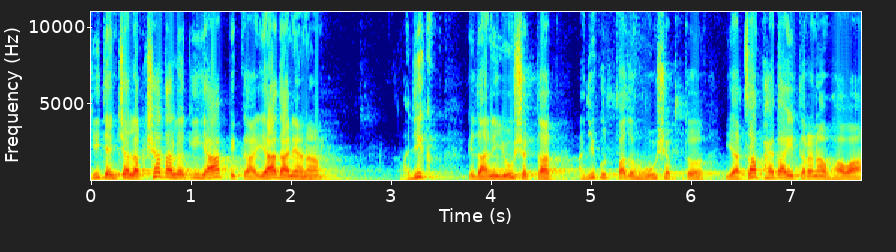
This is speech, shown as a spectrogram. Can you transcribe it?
की त्यांच्या लक्षात आलं की या पिका या दाण्यांना अधिक हे दाणे येऊ शकतात अधिक उत्पादन होऊ शकतं याचा फायदा इतरांना व्हावा.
